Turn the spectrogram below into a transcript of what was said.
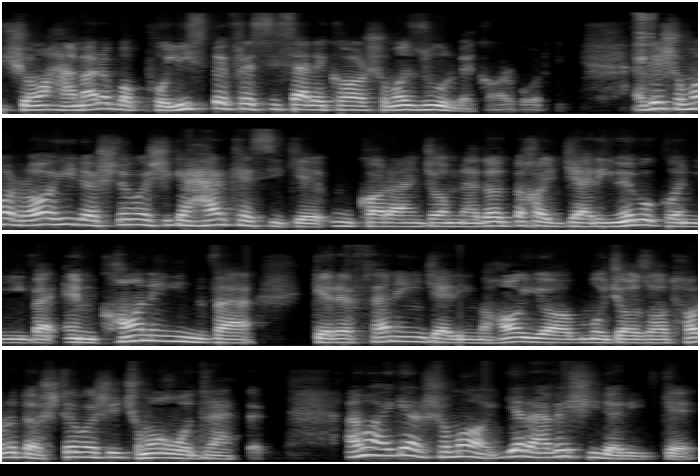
شما همه رو با پلیس بفرستی سر کار شما زور به کار بردی. اگه شما راهی داشته باشی که هر کسی که اون کار انجام نداد بخوای جریمه بکنی و امکان این و گرفتن این جریمه ها یا مجازات ها رو داشته باشید شما قدرت دارید اما اگر شما یه روشی دارید که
